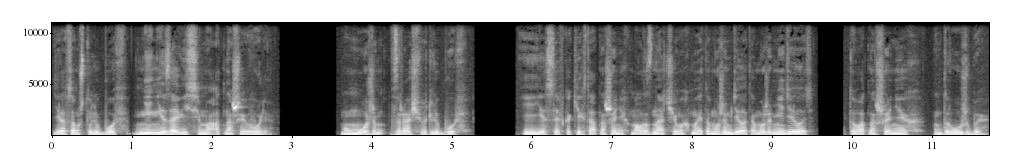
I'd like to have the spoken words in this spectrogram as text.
Дело в том, что любовь не независима от нашей воли. Мы можем взращивать любовь. И если в каких-то отношениях малозначимых мы это можем делать, а можем не делать, то в отношениях дружбы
